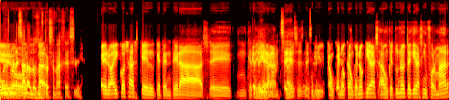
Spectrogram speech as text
puedes pero, manejar a los dos personajes. sí. Pero hay cosas que el que te enteras eh, que, te, te llegan, llegan, sí, ¿sabes? Es decir, que aunque no, que aunque no quieras, aunque tú no te quieras informar,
